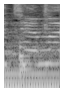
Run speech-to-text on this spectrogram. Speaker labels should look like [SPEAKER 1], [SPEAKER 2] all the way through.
[SPEAKER 1] every time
